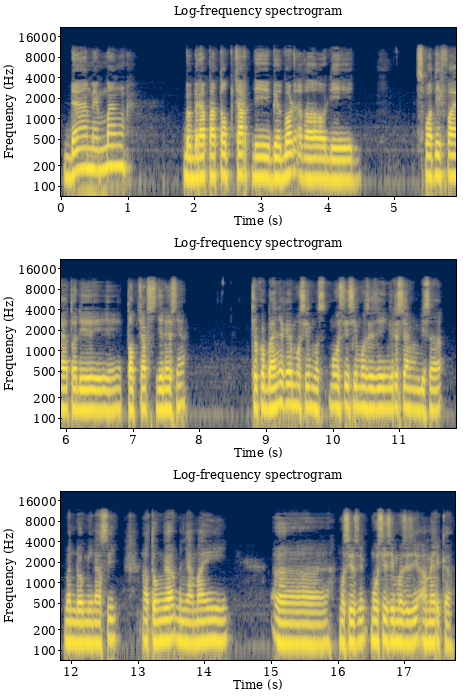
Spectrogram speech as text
Dan memang beberapa top chart di Billboard atau di Spotify atau di top chart jenisnya cukup banyak ya musisi-musisi Inggris yang bisa mendominasi atau enggak menyamai uh, musisi-musisi Amerika.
